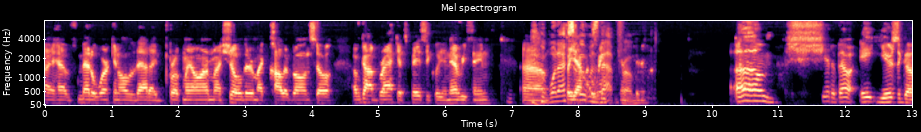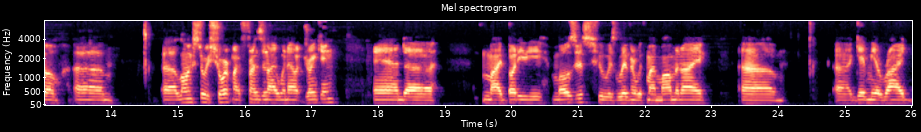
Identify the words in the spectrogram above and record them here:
I have metal work and all of that. I broke my arm, my shoulder, my collarbone. So I've got brackets basically in everything. Um, What but yeah, accident was that from? Um, shit, about eight years ago. Um, uh, long story short, my friends and I went out drinking, and uh, my buddy Moses, who was living with my mom and I, um, uh, gave me a ride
